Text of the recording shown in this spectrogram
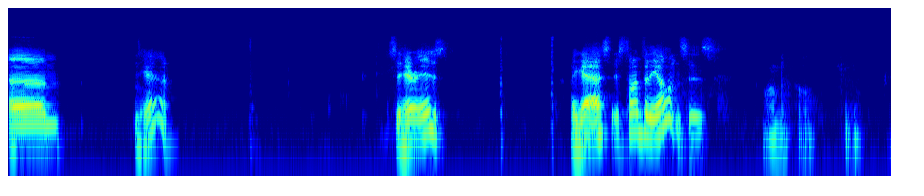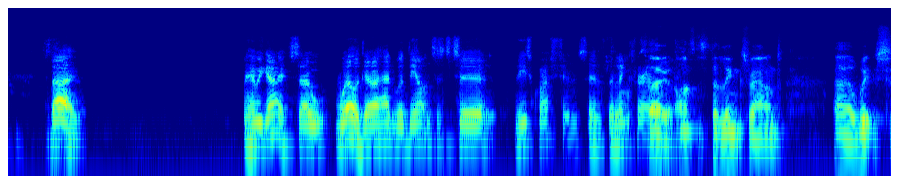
Um, yeah. So here it is. I guess it's time for the answers. Wonderful. So here we go. So Will, go ahead with the answers to these questions. So the links for So, answers for links round. Uh, which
